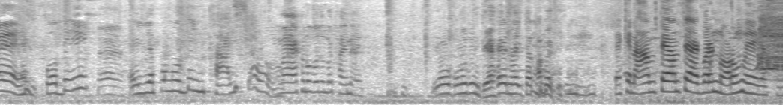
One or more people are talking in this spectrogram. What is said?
এই কদি এই যে কোনোদিন খাইছ? না এখনও পর্যন্ত খাই নাই। দেখেন আনতে আনতে একবারে নরম হয়ে গেছে।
